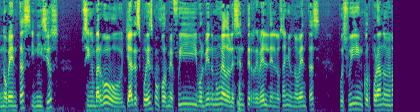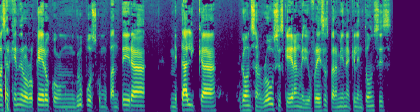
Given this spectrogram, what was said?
90s, eh, inicios. Sin embargo, ya después, conforme fui volviéndome un adolescente rebelde en los años 90, pues fui incorporándome más al género rockero con grupos como Pantera, Metallica, Guns N' Roses, que eran medio fresas para mí en aquel entonces,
